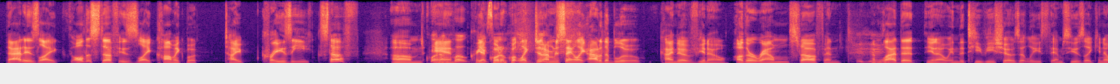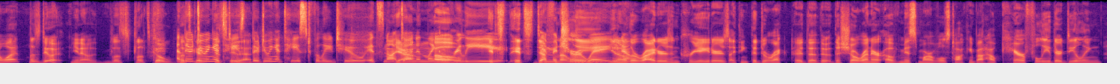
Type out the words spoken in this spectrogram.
That is like all this stuff is like comic book type crazy stuff. Um Quote, and- unquote, crazy. Yeah, quote unquote like just, I'm just saying like out of the blue kind of, you know, other realm stuff and Mm-hmm. I'm glad that, you know, in the TV shows at least the MCU is like, you know what? Let's do it. You know, let's let's go. and Let's they're get- doing it let's do They're doing it tastefully too. It's not Yeah. done in like Oh, a really it's it's definitely immature way. you know, the writers and creators i think the direct uh, the, the the showrunner of miss marvel is talking about how carefully they're dealing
